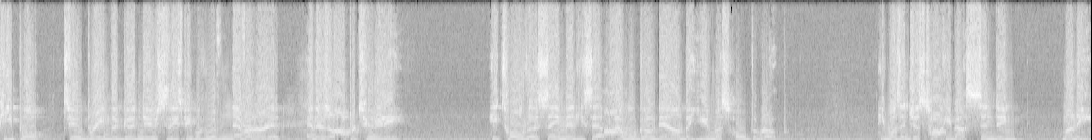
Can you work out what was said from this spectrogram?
people to bring the good news to these people who have never heard it. And there's an opportunity. He told those same men, he said, I will go down, but you must hold the rope. He wasn't just talking about sending money.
